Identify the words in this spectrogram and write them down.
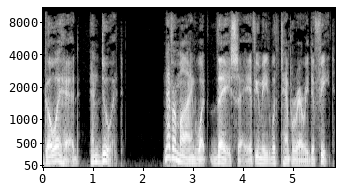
go ahead and do it. Never mind what they say if you meet with temporary defeat.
